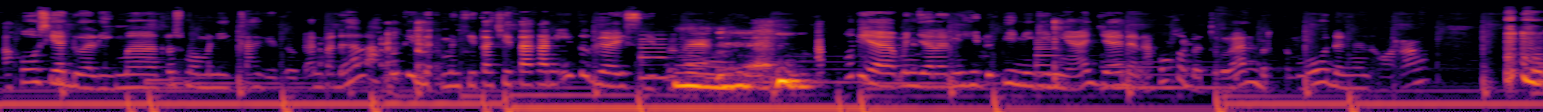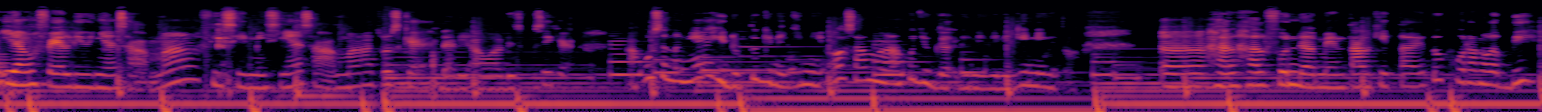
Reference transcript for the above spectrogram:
aku usia 25 terus mau menikah gitu kan padahal aku tidak mencita-citakan itu guys gitu kayak Hmm. aku ya menjalani hidup gini-gini aja dan aku kebetulan bertemu dengan orang yang value-nya sama, visi misinya sama, terus kayak dari awal diskusi kayak aku senengnya hidup tuh gini-gini, oh sama aku juga gini-gini gini gitu. Eh, hal-hal fundamental kita itu kurang lebih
